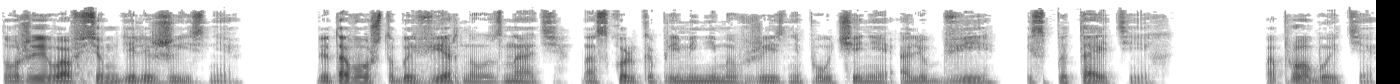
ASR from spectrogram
Тоже и во всем деле жизни. Для того, чтобы верно узнать, насколько применимы в жизни поучения о любви, испытайте их. Попробуйте.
